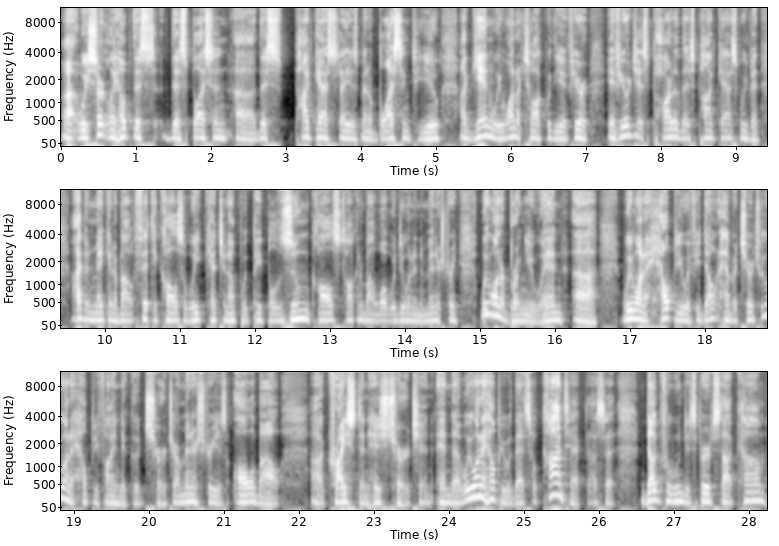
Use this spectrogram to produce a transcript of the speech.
uh, we certainly hope this this blessing, uh, this podcast today has been a blessing to you. Again, we want to talk with you. If you're if you're just part of this podcast, we've been I've been making about 50 calls a week, catching up with people, Zoom calls, talking about what we're doing in the ministry. We want to bring you in. Uh, we want to help you. If you don't have a church, we want to help you find a good church. Our ministry is all about uh, Christ and His church, and and uh, we want to help you with that. So contact us at DougForWoundedSpirits.com,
